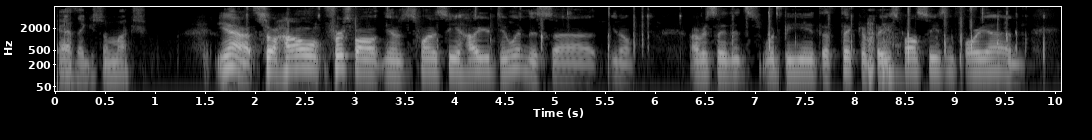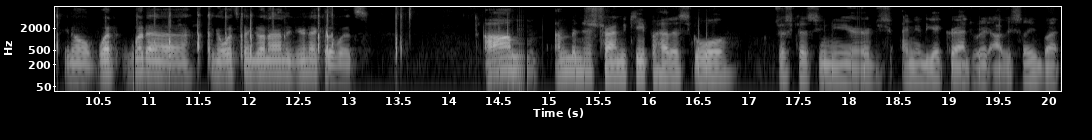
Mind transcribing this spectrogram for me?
Yeah, thank you so much. Yeah. So how? First of all, you know, just want to see how you're doing this. Uh, you know, obviously this would be the thick of baseball season for you, and you know what what uh you know what's been going on in your neck of the woods. Um, I've been just trying to keep ahead of school, just because senior year, just, I need to get graduate, obviously, but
